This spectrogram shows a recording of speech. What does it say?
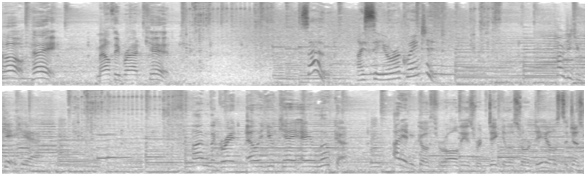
Oh, hey, Mouthy Brad Kid. So, I see you're acquainted. How did you get here? I'm the great L-U-K-A Luka. I didn't go through all these ridiculous ordeals to just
